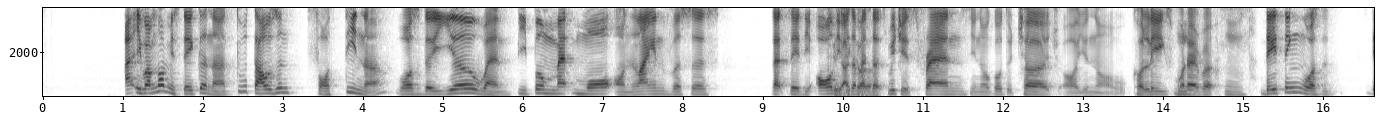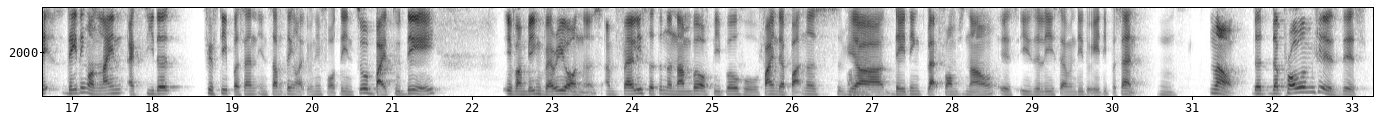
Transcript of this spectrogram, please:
if I'm not mistaken, uh, 2014 uh, was the year when people met more online versus let's say the all the other methods, which is friends, you know, go to church or you know, colleagues, whatever. Dating was da- dating online exceeded 50% in something like 2014. So by today, if I'm being very honest, I'm fairly certain the number of people who find their partners via dating platforms now is easily 70 to 80%. Now, the, the problem here is this.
